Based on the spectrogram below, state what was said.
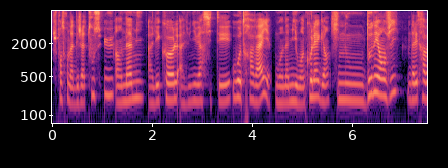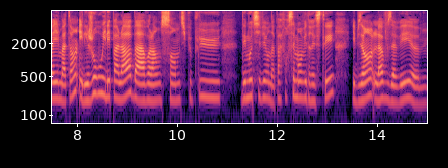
Je pense qu'on a déjà tous eu un ami à l'école, à l'université ou au travail, ou un ami ou un collègue, hein, qui nous donnait envie d'aller travailler le matin, et les jours où il est pas là, bah voilà, on se sent un petit peu plus démotivé, on n'a pas forcément envie de rester, eh bien là vous avez euh,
